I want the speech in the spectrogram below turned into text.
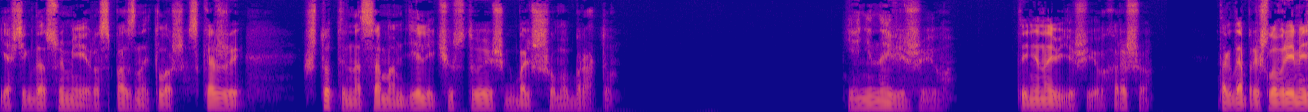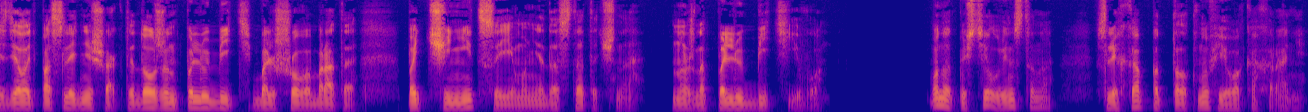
я всегда сумею распознать ложь. Скажи, что ты на самом деле чувствуешь к большому брату? Я ненавижу его. Ты ненавидишь его, хорошо. Тогда пришло время сделать последний шаг. Ты должен полюбить большого брата. Подчиниться ему недостаточно. Нужно полюбить его. Он отпустил Уинстона, слегка подтолкнув его к охране.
